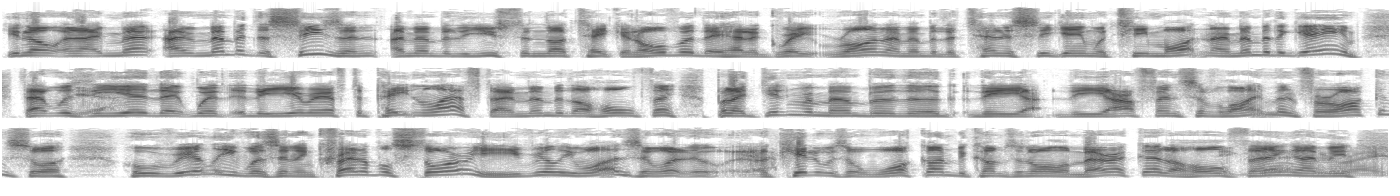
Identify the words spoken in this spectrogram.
you know, and I met, I remember the season. I remember the Houston Nutt taking over. They had a great run. I remember the Tennessee game with Tee Martin. I remember the game. That was the year that with the year after Peyton left. I remember the whole thing, but I didn't remember the the the offensive lineman for Arkansas, who really was an incredible story. He really was. Was a kid who was a walk on becomes an All America. The whole thing. I mean, right.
